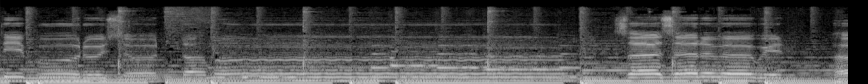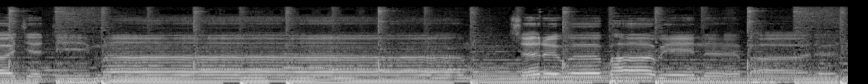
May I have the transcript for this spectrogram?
पुरुषोत्तम स सर्वविद् भजति माम् सर्वभावेन भारत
